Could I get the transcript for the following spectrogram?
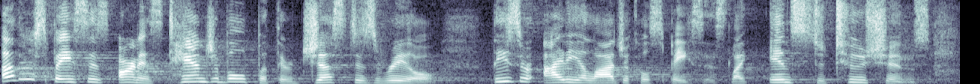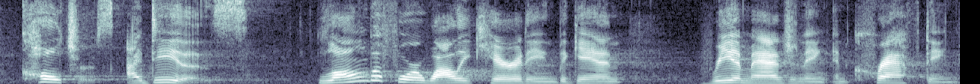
Other spaces aren't as tangible, but they're just as real. These are ideological spaces like institutions, cultures, ideas. Long before Wally Carradine began reimagining and crafting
